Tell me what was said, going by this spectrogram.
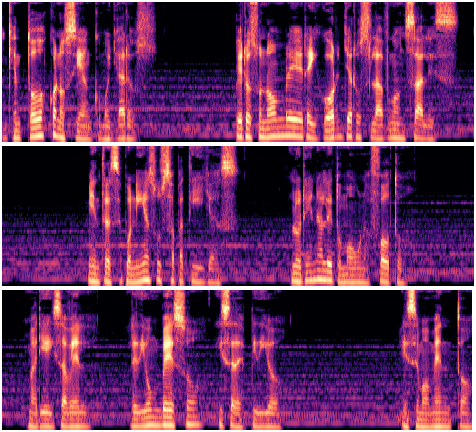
a quien todos conocían como Yaros, pero su nombre era Igor Yaroslav González. Mientras se ponía sus zapatillas, Lorena le tomó una foto. María Isabel le dio un beso y se despidió. Ese momento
